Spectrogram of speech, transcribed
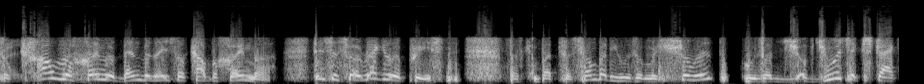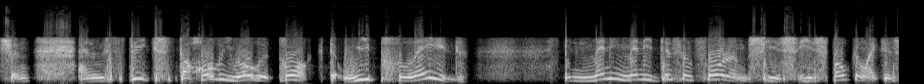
So, Kal Ben Kal this is for a regular priest. But for somebody who's a Meshurit, who's a, of Jewish extraction, and who speaks the holy roller talk that we played in many, many different forums, he's he's spoken like this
